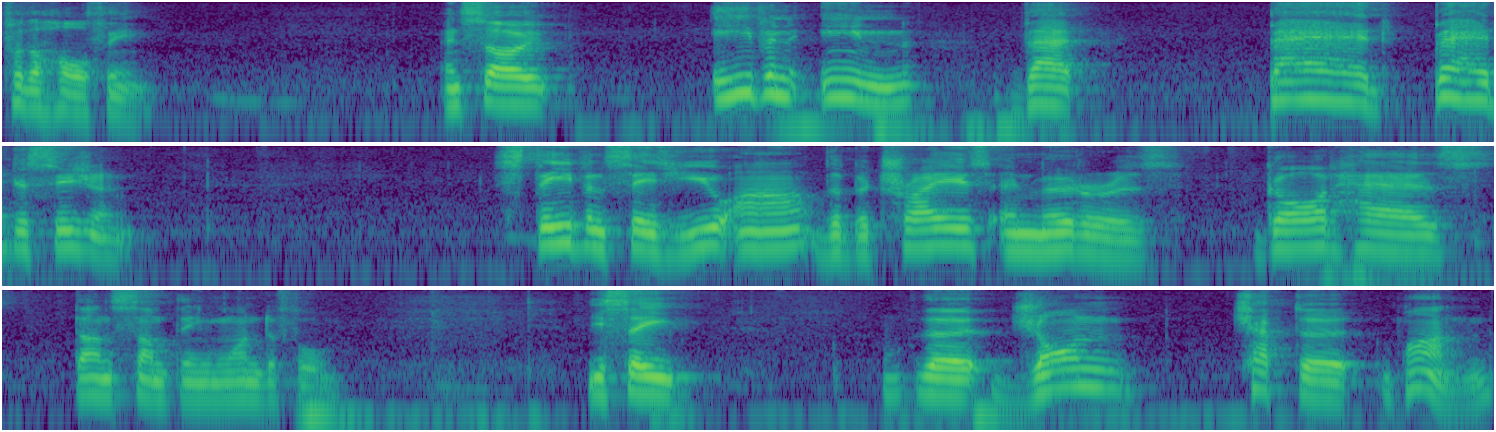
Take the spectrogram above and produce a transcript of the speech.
for the whole thing. And so, even in that bad, bad decision, Stephen says, You are the betrayers and murderers. God has done something wonderful. You see, the John chapter 1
